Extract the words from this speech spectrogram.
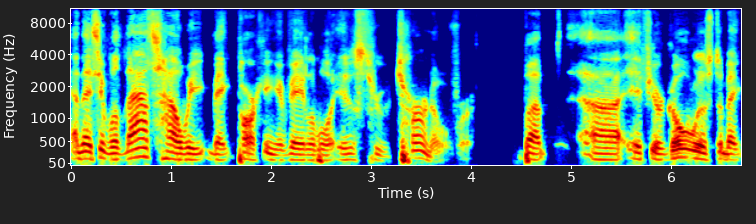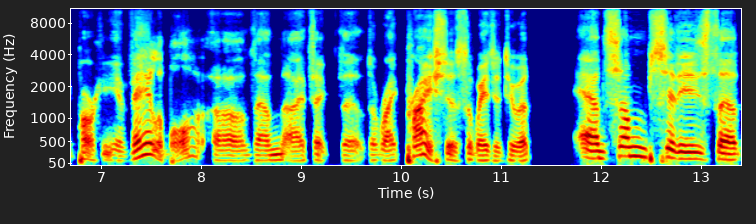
And they said, well, that's how we make parking available is through turnover. But uh, if your goal is to make parking available, uh, then I think the, the right price is the way to do it. And some cities that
